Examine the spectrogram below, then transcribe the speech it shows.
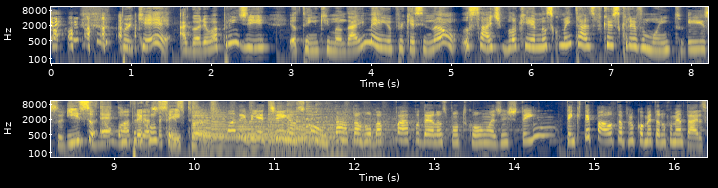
Porque agora eu aprendi. Eu tenho que mandar e-mail, porque senão o site bloqueia meus comentários, porque eu escrevo muito. Isso, Isso é um é preconceito. spam. Mandem bilhetinhos, contato arroba papodelas.com. A gente tem tem que ter pauta pro Comentando Comentários.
